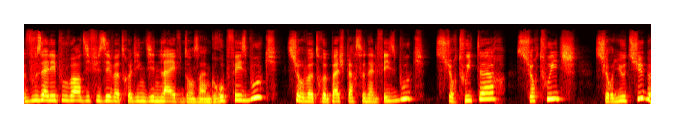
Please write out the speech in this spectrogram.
Vous allez pouvoir diffuser votre LinkedIn Live dans un groupe Facebook, sur votre page personnelle Facebook, sur Twitter, sur Twitch, sur YouTube.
